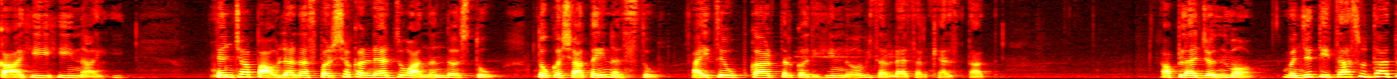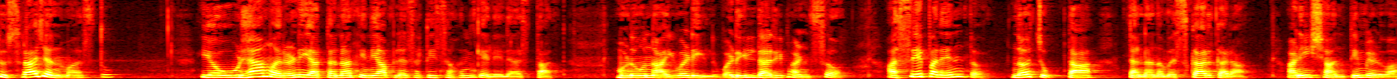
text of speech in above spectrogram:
काहीही नाही. त्यांच्या पावलांना स्पर्श करण्यात जो आनंद असतो तो कशातही नसतो. आईचे उपकार तर कधीही न विसरण्यासारखे असतात. आपला जन्म म्हणजे तिचा सुद्धा दुसरा जन्म असतो. एवढ्या मरण यातना तिने आपल्यासाठी सहन केलेल्या असतात. म्हणून आई वडील वडीलधारी माणसं असेपर्यंत न चुकता त्यांना नमस्कार करा आणि शांती मिळवा.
